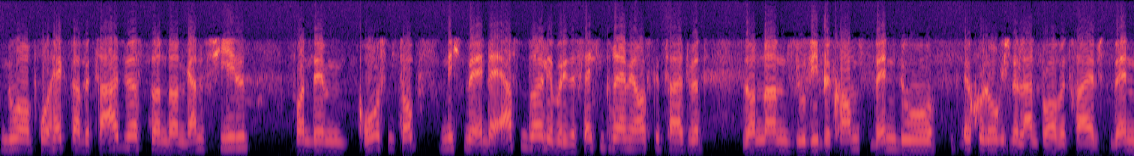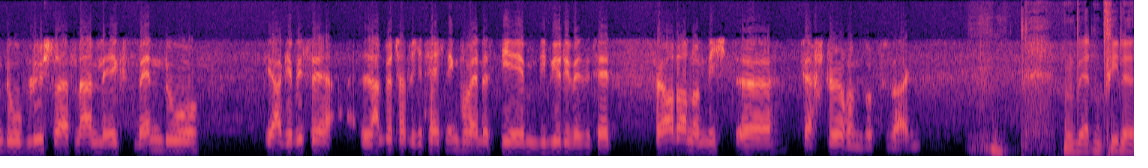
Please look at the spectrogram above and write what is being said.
nur pro Hektar bezahlt wirst, sondern ganz viel von dem großen Topf nicht mehr in der ersten Säule über diese Flächenprämie ausgezahlt wird, sondern du die bekommst, wenn du ökologischen Landbau betreibst, wenn du Blühstreifen anlegst, wenn du ja gewisse landwirtschaftliche Techniken verwendest, die eben die Biodiversität fördern und nicht äh, zerstören sozusagen. Nun werden viele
